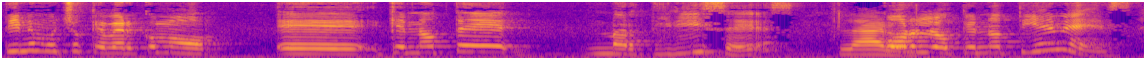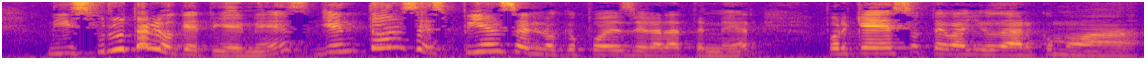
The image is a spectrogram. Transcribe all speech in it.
Tiene mucho que ver como eh, que no te martirices Claro. por lo que no tienes. Disfruta lo que tienes y entonces piensa en lo que puedes llegar a tener, porque eso te va a ayudar como a,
